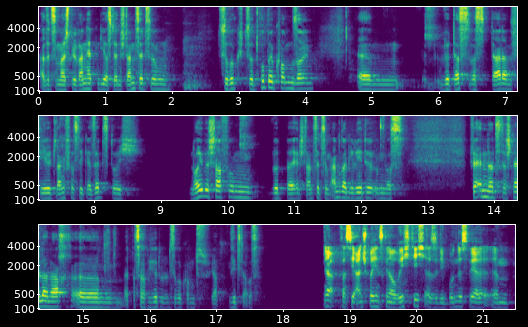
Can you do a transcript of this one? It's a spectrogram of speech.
Also zum Beispiel, wann hätten die aus der Instandsetzung zurück zur Truppe kommen sollen? Ähm, wird das, was da dann fehlt, langfristig ersetzt durch Neubeschaffung? Wird bei Instandsetzung anderer Geräte irgendwas verändert, der schneller nach ähm, etwas repariert oder zurückkommt. Ja, wie sieht es aus? Ja, was Sie ansprechen, ist genau richtig. Also die Bundeswehr ähm,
